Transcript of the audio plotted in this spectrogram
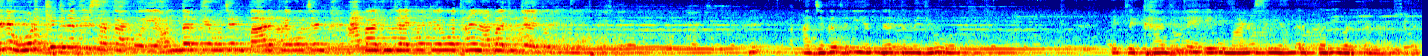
એને ઓળખી જ નથી શકાતો એ અંદર કેવો છે ને, બહાર કેવો છે ને, આ બાજુ જાય તો કેવો થાય ને, આ બાજુ જાય તો કેવો આ જગતની અંદર તમે જુઓ, એટલે ખાધું ને એવું માણસની અંદર પરિવર્તન આવી જાય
